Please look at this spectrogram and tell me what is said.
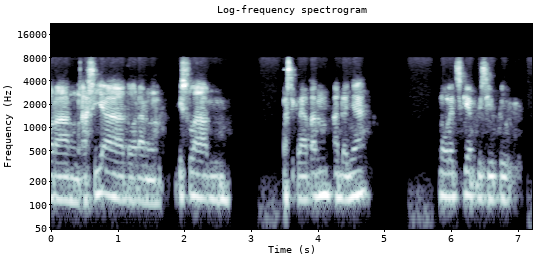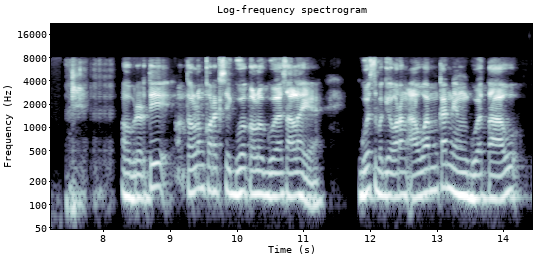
orang Asia atau orang Islam masih kelihatan adanya knowledge gap di situ. Oh berarti tolong koreksi gue kalau gue salah ya. Gue sebagai orang awam kan yang gue tahu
